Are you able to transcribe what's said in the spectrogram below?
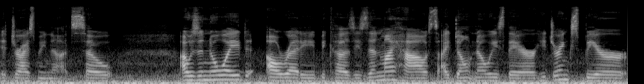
it drives me nuts. So I was annoyed already because he's in my house. I don't know he's there. He drinks beer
